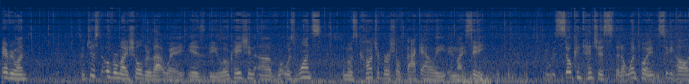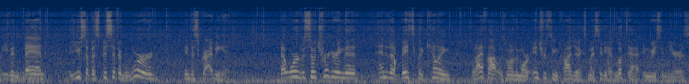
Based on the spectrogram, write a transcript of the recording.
Hey everyone. So just over my shoulder that way is the location of what was once the most controversial back alley in my city. It was so contentious that at one point City Hall even banned the use of a specific word in describing it. That word was so triggering that it ended up basically killing what I thought was one of the more interesting projects my city had looked at in recent years.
